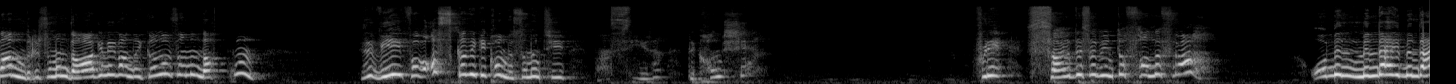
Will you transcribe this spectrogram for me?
vandrer som om dagen. Vi vandrer ikke som om natten. Vi, for oss skal det ikke komme som en tyv. Men han sier det. Det kan skje. Fordi Sardes har begynt å falle fra. Og, men, men, det, men det,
